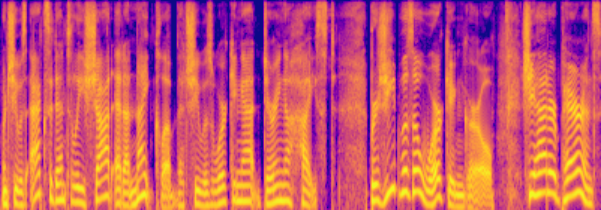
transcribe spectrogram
when she was accidentally shot at a nightclub that she was working at during a heist. Brigitte was a working girl. She had her parents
